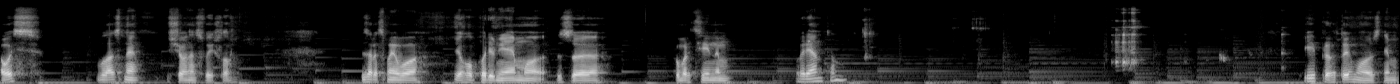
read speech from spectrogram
А ось, власне, що у нас вийшло. Зараз ми його, його порівняємо з комерційним варіантом. І приготуємо з ним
